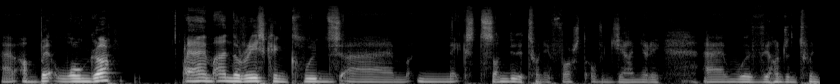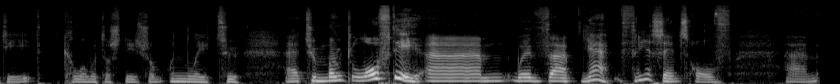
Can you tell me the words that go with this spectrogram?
a bit longer. Um, and the race concludes um, next Sunday, the 21st of January, um, with the 128 kilometre stage from Unley to uh, to Mount Lofty, um, with uh, yeah three ascents of um,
